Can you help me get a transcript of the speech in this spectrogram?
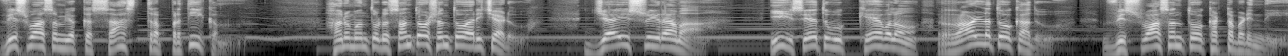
విశ్వాసం యొక్క శాస్త్ర ప్రతీకం. హనుమంతుడు సంతోషంతో అరిచాడు. జై శ్రీరామ! ఈ సేతువు కేవలం రాళ్ళతో కాదు విశ్వాసంతో కట్టబడింది.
